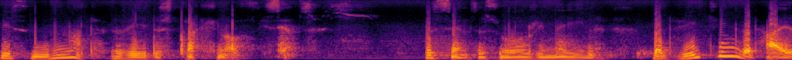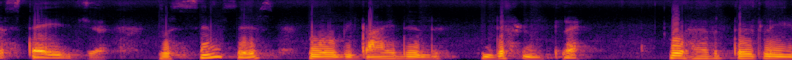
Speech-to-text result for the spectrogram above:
is not the destruction of the senses. The senses will remain, but reaching that higher stage, the senses will be guided differently. Will have a totally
